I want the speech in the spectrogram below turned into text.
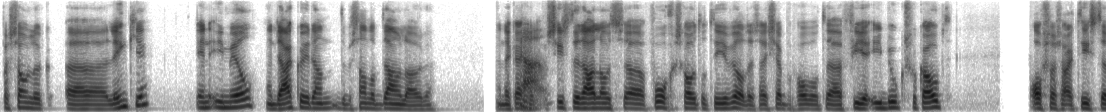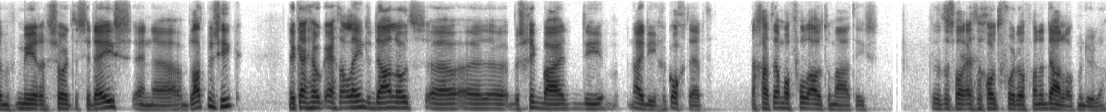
persoonlijk eh, linkje in e-mail. En daar kun je dan de bestanden op downloaden. En dan krijg je Ja. precies de downloads eh, voorgeschoteld die je wil. Dus als je bijvoorbeeld eh, vier e-books verkoopt, of zoals artiesten meerdere soorten cd's en eh, bladmuziek, dan krijg je ook echt alleen de downloads beschikbaar die, nou, die je gekocht hebt. Dat gaat helemaal vol automatisch. Dat is wel echt een groot voordeel van de downloadmodule.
